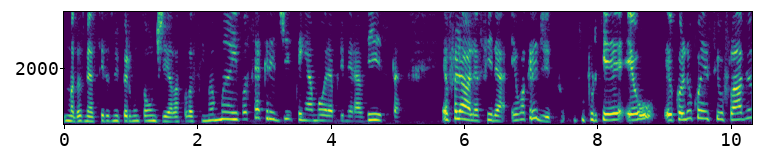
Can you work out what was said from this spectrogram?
uma das minhas filhas me perguntou um dia, ela falou assim, mamãe, você acredita em amor à primeira vista? Eu falei, olha, filha, eu acredito, porque eu, eu quando eu conheci o Flávio,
